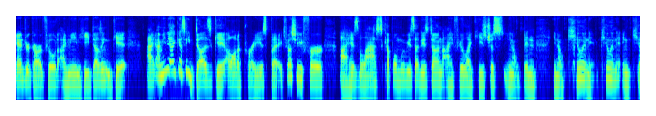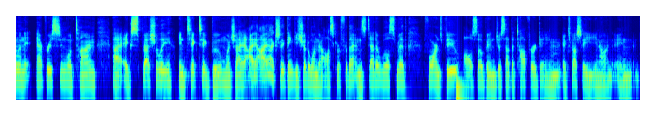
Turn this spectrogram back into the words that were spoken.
Andrew Garfield, I mean, he doesn't get I, I mean, I guess he does get a lot of praise, but especially for uh, his last couple movies that he's done, I feel like he's just, you know, been, you know, killing it, killing it, and killing it every single time, uh, especially in Tick Tick Boom, which I, I, I actually think he should have won the Oscar for that instead of Will Smith. Florence Pugh also been just at the top for a game, especially, you know, in, in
